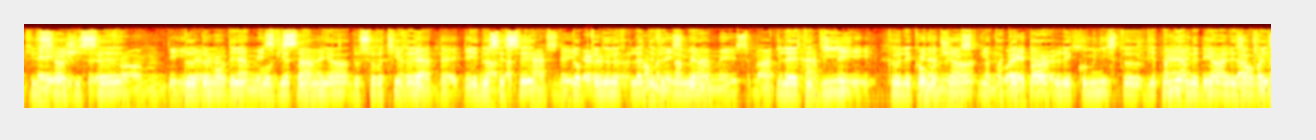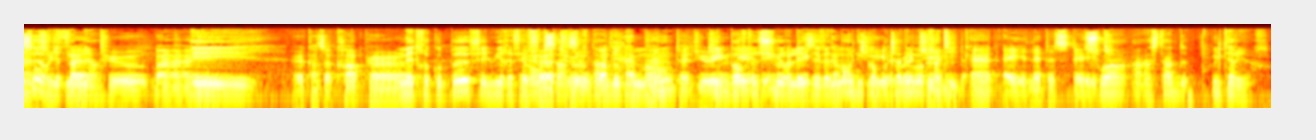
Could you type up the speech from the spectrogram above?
qu'il uh, s'agissait de uh, demander aux Vietnamiens de se retirer et de cesser d'obtenir uh, l'aide des Vietnamiens. Il a été dit que les Cambodgiens n'attaquaient pas les communistes vietnamiens, mais bien les envahisseurs vietnamiens. Et uh, Maître Copeux fait lui référence à what documents happened qui the sur les événements du Cambodge démocratique, at a later stage. soit à un stade ultérieur.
